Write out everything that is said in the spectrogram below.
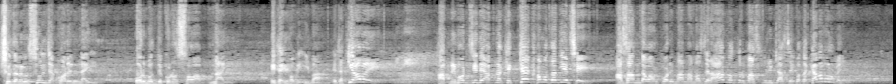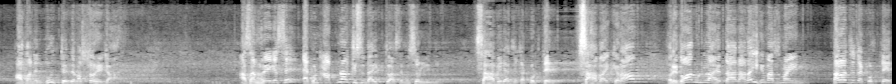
সুতরাং রসুল যা করেন নাই, ওর মধ্যে কোনো স্বভাব নাই। এটাই হবে ইমান এটা কি হবে? আপনি মসজিদে আপনাকে কে ক্ষমতা দিয়েছে? আজান দেওয়ার পরে মা নামাজের আর মাত্র পাঁচ মিনিট আছে কথা কেন বলবে? আজানের গুরুত্ব এতে নষ্ট হয়ে যায়। আজান হয়ে গেছে, এখন আপনার কিছু দায়িত্ব আছে মুসল্লিদের। সাহাবিরা যেটা করতেন সাহাবাই কেরাম রেদানুল্লাহ আলাইহিম আজমাইন, তারা যেটা করতেন,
